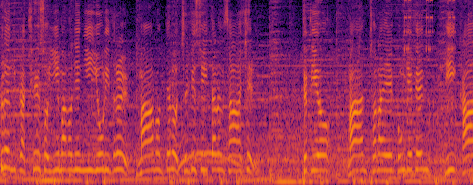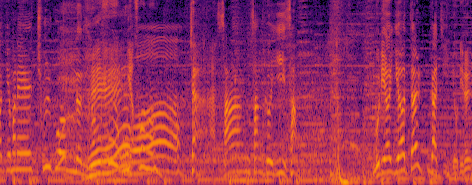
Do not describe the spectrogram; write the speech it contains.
그러니까 최소 2만 원인 이 요리들을 만 원대로 즐길 수 있다는 사실. 드디어 만천하에 공개된 이 가게만의 출구 없는 예? 자 상상 그 이상 무려 여덟 가지 요리를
